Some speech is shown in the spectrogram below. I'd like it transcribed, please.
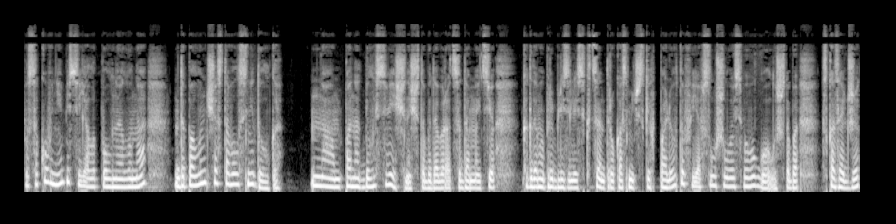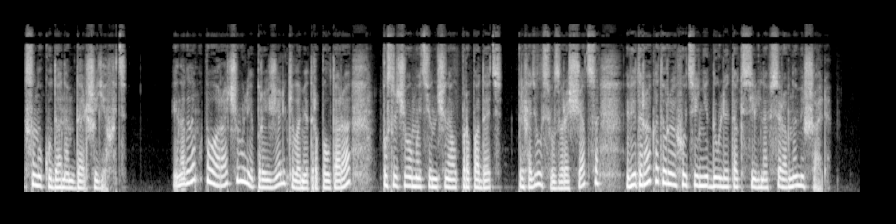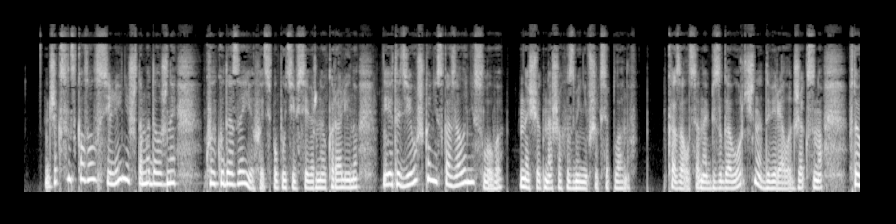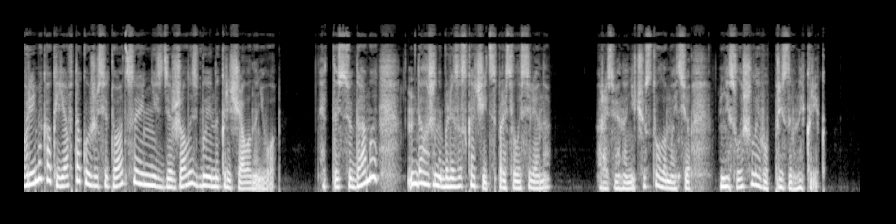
Высоко в небе сияла полная луна, до полуночи оставалось недолго. Нам понадобилась вечность, чтобы добраться до Мэтью. Когда мы приблизились к центру космических полетов, я вслушивалась в его голос, чтобы сказать Джексону, куда нам дальше ехать. Иногда мы поворачивали и проезжали километра полтора, после чего Мэтью начинал пропадать. Приходилось возвращаться. Ветра, которые хоть и не дули так сильно, все равно мешали. Джексон сказал Селене, что мы должны кое-куда заехать по пути в Северную Каролину, и эта девушка не сказала ни слова насчет наших изменившихся планов. Казалось, она безоговорочно доверяла Джексону, в то время как я в такой же ситуации не сдержалась бы и накричала на него. «Это сюда мы должны были заскочить?» — спросила Селена. Разве она не чувствовала Мэтью, не слышала его призывный крик?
